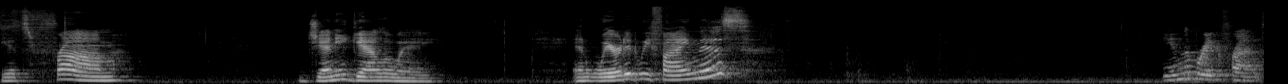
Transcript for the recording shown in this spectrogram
it's from Jenny Galloway. And where did we find this? In the break front,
